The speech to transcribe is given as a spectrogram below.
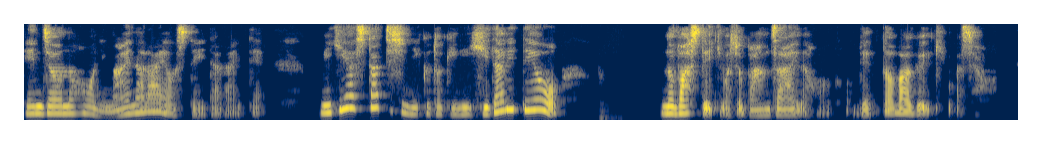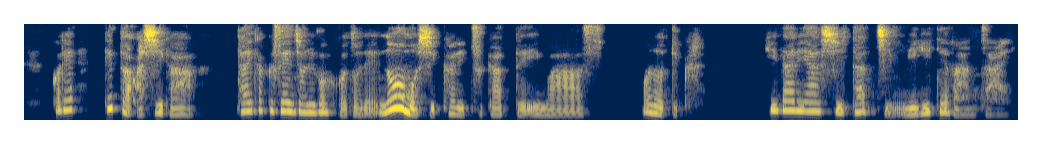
天井の方に前習いをしていただいて、右足タッチしに行くときに左手を伸ばしていきましょう。万歳の方向。デッドバグ行きましょう。これ、手と足が対角線上に動くことで脳もしっかり使っています。戻ってくる。左足タッチ、右手万歳。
